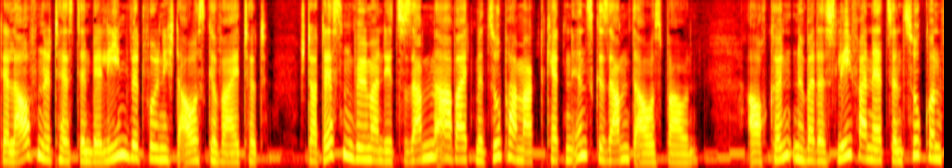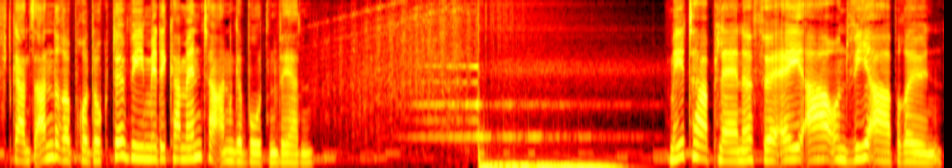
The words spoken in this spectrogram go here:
Der laufende Test in Berlin wird wohl nicht ausgeweitet. Stattdessen will man die Zusammenarbeit mit Supermarktketten insgesamt ausbauen. Auch könnten über das Liefernetz in Zukunft ganz andere Produkte wie Medikamente angeboten werden. Meta-Pläne für AR- und VR-Brillen.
